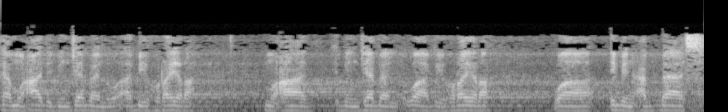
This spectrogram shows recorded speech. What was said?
كمعاذ بن جبل وأبي هريرة معاذ بن جبل وأبي هريرة وابن عباس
